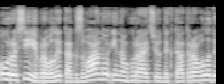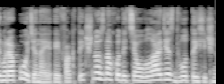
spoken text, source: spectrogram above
У Росії провели так звану інавгурацію диктатора Володимира Путіна, який фактично знаходиться у владі з 2000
